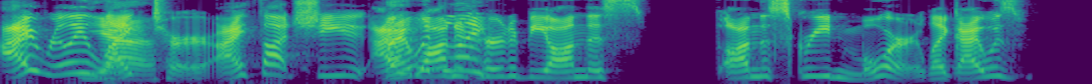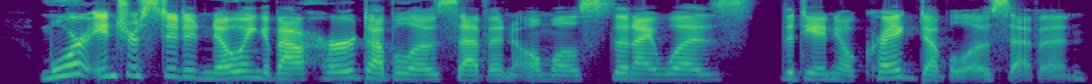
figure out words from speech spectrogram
I really Yeah. liked her. I thought she I, I wanted like- her to be on this on the screen more. Like I was more interested in knowing about her 007 almost than I was the Daniel Craig 007.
